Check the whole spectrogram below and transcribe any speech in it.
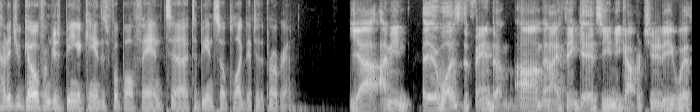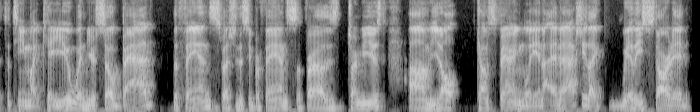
how did you go from just being a Kansas football fan to to being so plugged into the program? Yeah, I mean, it was the fandom. Um, and I think it's a unique opportunity with a team like KU when you're so bad, the fans, especially the super fans, for the term you used, um, you don't come sparingly. And, I, and it actually like really started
